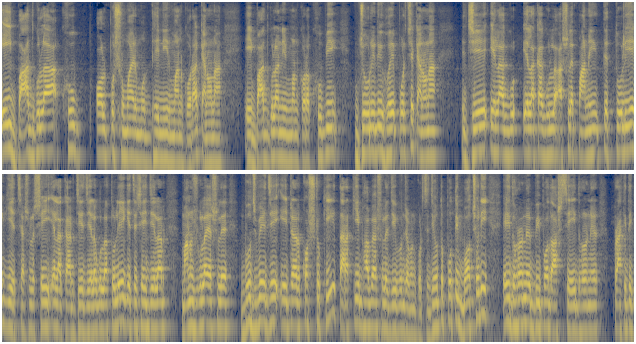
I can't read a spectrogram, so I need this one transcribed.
এই বাঁধগুলা খুব অল্প সময়ের মধ্যে নির্মাণ করা, কেননা এই বাঁধগুলা নির্মাণ করা খুবই জরুরি হয়ে পড়ছে, কেননা যে এলাকা এলাকাগুলো আসলে পানিতে তলিয়ে গিয়েছে, আসলে সেই এলাকার যে জেলাগুলো তলিয়ে গেছে সেই জেলার মানুষগুলাই আসলে বুঝবে যে এটার কষ্ট কি, তারা কীভাবে আসলে জীবনযাপন করছে। যেহেতু প্রতি বছরই এই ধরনের বিপদ আসছে, এই ধরনের প্রাকৃতিক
